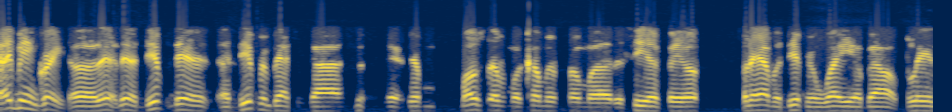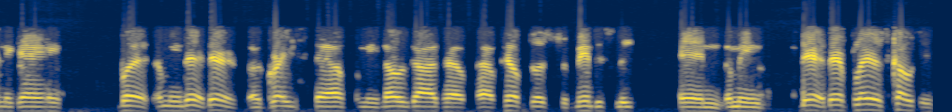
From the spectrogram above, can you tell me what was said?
They've been great. Uh, they're they're, diff- they're a different batch of guys. They're, they're, most of them are coming from uh, the CFL, so they have a different way about playing the game. But I mean, they're they're a great staff. I mean, those guys have, have helped us tremendously, and I mean, they're they're players, coaches.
